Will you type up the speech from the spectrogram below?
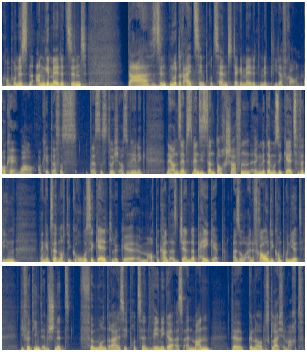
Komponisten angemeldet sind, da sind nur 13 Prozent der gemeldeten Mitglieder Frauen. Okay, wow. Okay, das ist, das ist durchaus mhm. wenig. Naja, und selbst wenn sie es dann doch schaffen, äh, mit der Musik Geld zu verdienen, dann gibt es halt noch die große Geldlücke, ähm, auch bekannt als Gender Pay Gap. Also eine Frau, die komponiert, die verdient im Schnitt 35 Prozent weniger als ein Mann, der genau das Gleiche macht.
